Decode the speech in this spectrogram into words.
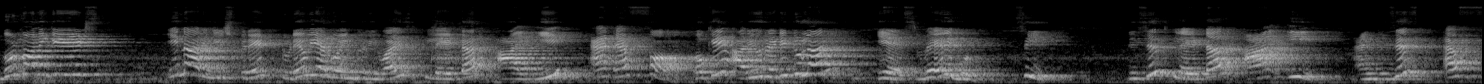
Good morning kids. In our English period, today we are going to revise letter I, E and F. Okay, are you ready to learn? Yes, very good. See, this is letter I, E and this is F.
